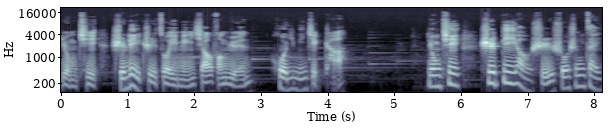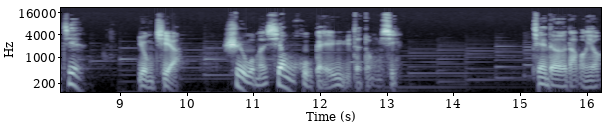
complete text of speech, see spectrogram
勇气是立志做一名消防员或一名警察。勇气是必要时说声再见。勇气啊，是我们相互给予的东西。亲爱的大朋友、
